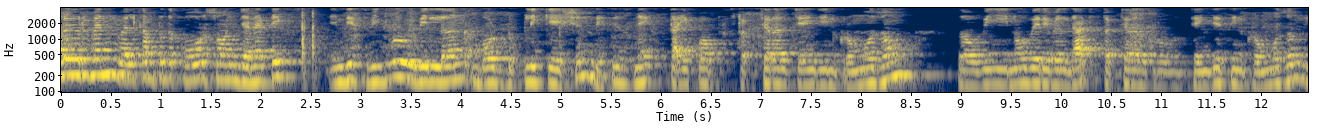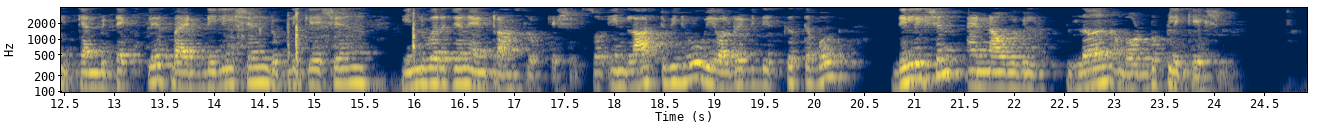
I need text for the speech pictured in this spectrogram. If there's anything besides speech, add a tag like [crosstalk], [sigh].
Hello everyone, welcome to the course on genetics. In this video we will learn about duplication. This is next type of structural change in chromosome. So we know very well that structural changes in chromosome it can be takes place by deletion, duplication, inversion and translocation. So in last video we already discussed about deletion and now we will learn about duplication.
